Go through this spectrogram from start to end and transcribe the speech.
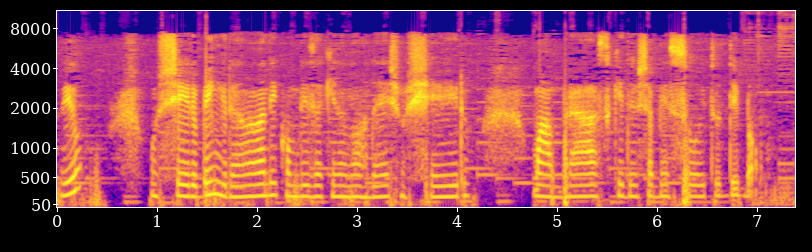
viu? Um cheiro bem grande, como diz aqui no Nordeste, um cheiro, um abraço, que Deus te abençoe, tudo de bom.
